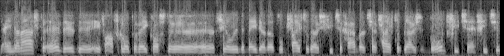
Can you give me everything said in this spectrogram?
en daarnaast, eh, de, de, afgelopen week was er eh, veel in de media dat het om 50.000 fietsen gaan. Maar het zijn 50.000 bronfietsen en fietsen.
